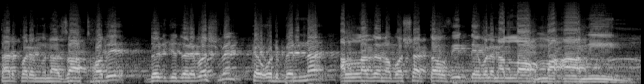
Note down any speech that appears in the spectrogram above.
তারপরে মুনাজাত হবে। ধৈর্য ধরে বসবেন, কেউ উঠবেন না। আল্লাহ যেন বসার তৌফিক দেয় বলেন আল্লাহ আমিন।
